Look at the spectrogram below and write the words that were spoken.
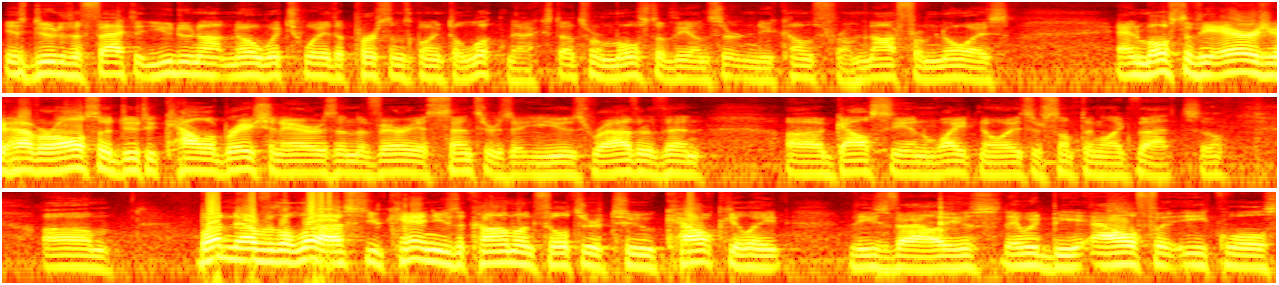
is due to the fact that you do not know which way the person is going to look next. That's where most of the uncertainty comes from, not from noise. And most of the errors you have are also due to calibration errors in the various sensors that you use rather than uh, Gaussian white noise or something like that. So, um, but nevertheless you can use a Kalman filter to calculate these values. They would be alpha equals,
